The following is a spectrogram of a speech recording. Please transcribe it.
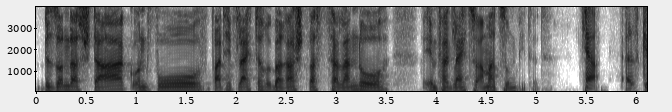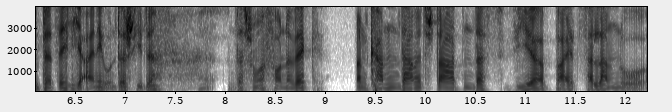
besonders stark und wo wart ihr vielleicht auch überrascht, was Zalando im Vergleich zu Amazon bietet? Ja, also es gibt tatsächlich einige Unterschiede. Das schon mal vorneweg. Man kann damit starten, dass wir bei Zalando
